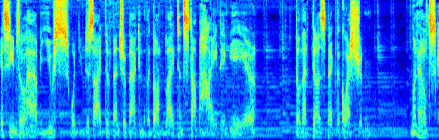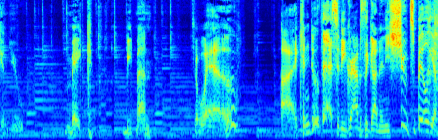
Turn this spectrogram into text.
It seems it'll have use when you decide to venture back into the Gauntlight and stop hiding here. Though that does beg the question what else can you make, Meatman? Well, I can do this. And he grabs the gun and he shoots Billiam,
